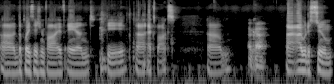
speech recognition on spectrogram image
uh, the PlayStation 5 and the uh, Xbox. Um, Okay. I I would assume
